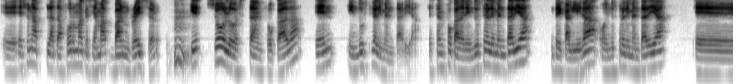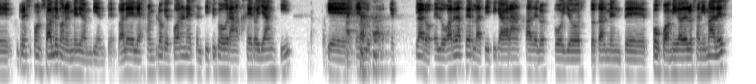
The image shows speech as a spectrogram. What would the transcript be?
eh, es una plataforma que se llama Van Racer, hmm. que solo está enfocada en industria alimentaria. Está enfocada en industria alimentaria de calidad o industria alimentaria eh, responsable con el medio ambiente, ¿vale? El ejemplo que ponen es el típico granjero yankee que en lugar claro, en lugar de hacer la típica granja de los pollos totalmente poco amiga de los animales,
